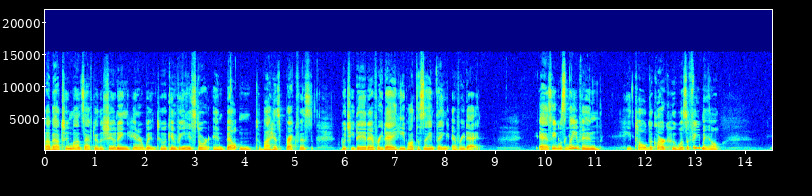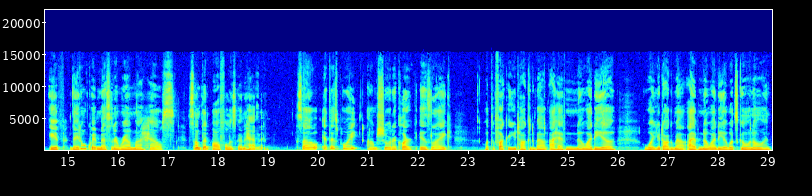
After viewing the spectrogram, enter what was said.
about two months after the shooting, Henner went to a convenience store in Belton to buy his breakfast, which he did every day. He bought the same thing every day. As he was leaving, he told the clerk, who was a female, if they don't quit messing around my house, something awful is going to happen. So at this point, I'm sure the clerk is like, What the fuck are you talking about? I have no idea what you're talking about. I have no idea what's going on.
